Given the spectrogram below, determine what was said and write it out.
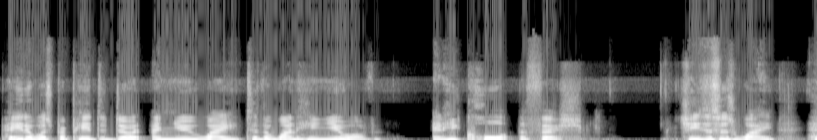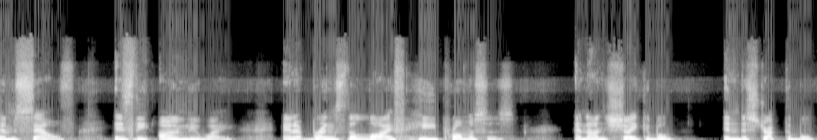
Peter was prepared to do it a new way to the one he knew of, and he caught the fish. Jesus' way himself is the only way, and it brings the life he promises an unshakable, indestructible,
